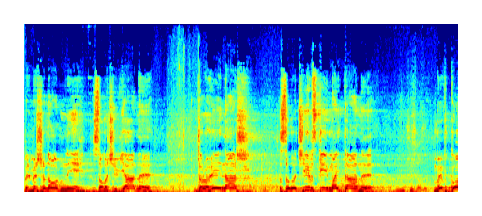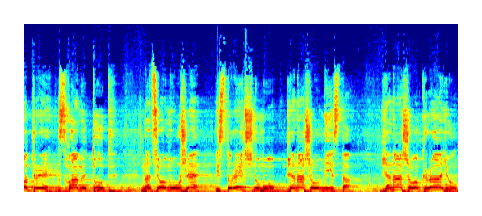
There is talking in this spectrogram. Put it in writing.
Вельмишановні золочів'яни, дорогий наш Золочівський майдане, ми вкотре з вами тут, на цьому уже історичному для нашого міста, для нашого краю,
